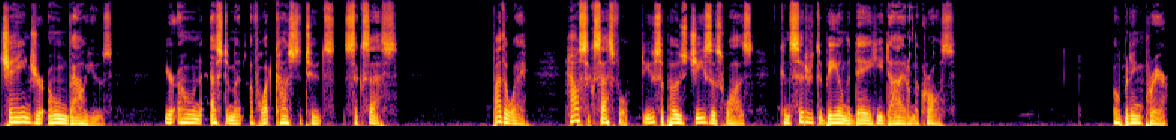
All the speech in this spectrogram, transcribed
change your own values, your own estimate of what constitutes success? By the way, how successful do you suppose Jesus was considered to be on the day he died on the cross? Opening prayer.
